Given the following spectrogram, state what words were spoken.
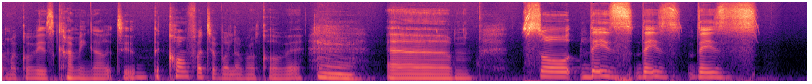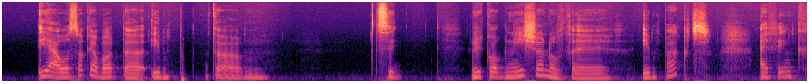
Amakove is coming out, in the comfortable Amakove. Mm. Um, so there's, there's, there's, yeah, I was talking about the imp- the um, recognition of the impact. I think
